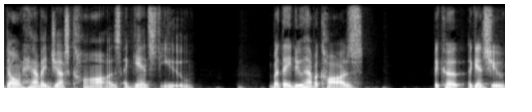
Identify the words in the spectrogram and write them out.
don't have a just cause against you, but they do have a cause because against you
